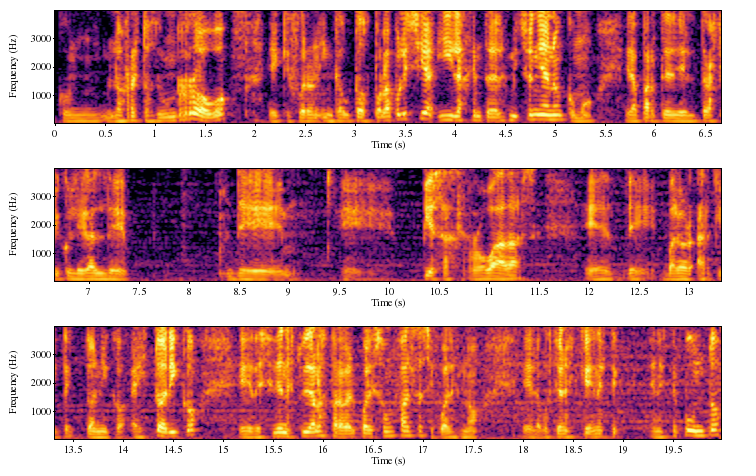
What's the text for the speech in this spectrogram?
con los restos de un robo que fueron incautados por la policía y la gente del Smithsoniano, como era parte del tráfico ilegal de de eh, piezas robadas eh, de valor arquitectónico e histórico, eh, deciden estudiarlas para ver cuáles son falsas y cuáles no. la cuestión es que en este, en este punto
